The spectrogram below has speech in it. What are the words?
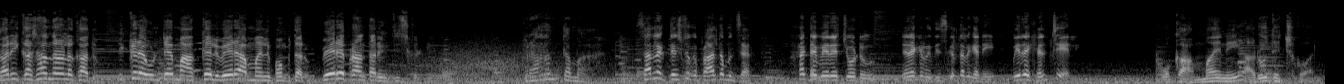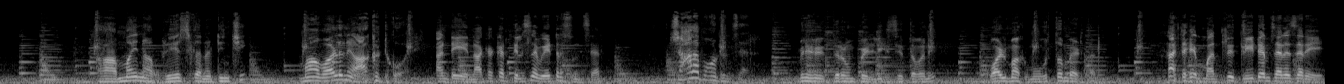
కానీ కసాంధ్రాలో కాదు. ఇక్కడే ఉంటే మా అక్కలు వేరే అమ్మాయిని పంపుతారు. వేరే ప్రాంతానికి తీసుకెళ్ళి. ప్రాంతమా? సార్ నాకు తెలిసిన ఒక ప్రాంతం ఉంది సార్. అంటే వేరే చోటు. నేను అక్కడికి తీసుకెళ్తాను కానీ మీరే హెల్ప్ చేయాలి. ఒక అమ్మాయిని అరువు తెచ్చుకోవాలి. ఆ అమ్మాయి నా ప్రేయస్గా నటించి మా వాళ్ళని ఆకట్టుకోవాలి. అంటే నాకు అక్కడ తెలిసిన వెయిటర్స్ ఉంది సార్. చాలా బాగుంటుంది సార్. మేమిద్దరం పెళ్ళికి సిద్ధమని వాళ్ళు మాకు ముహూర్తం పెడతారు. అంటే మంత్లీ త్రీ టైమ్స్ అయినా సరే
